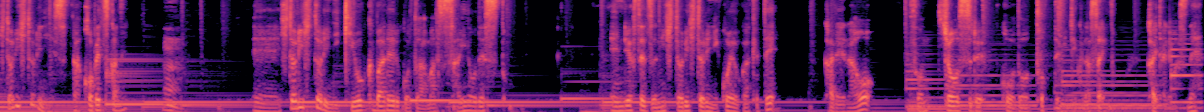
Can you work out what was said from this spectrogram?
一人一人にすあ個別化ね、うん。えー一人一人に気を配れることはまず才能ですと。遠慮せずに一人一人に声をかけて、彼らを尊重する行動をとってみてくださいと書いてありますね。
